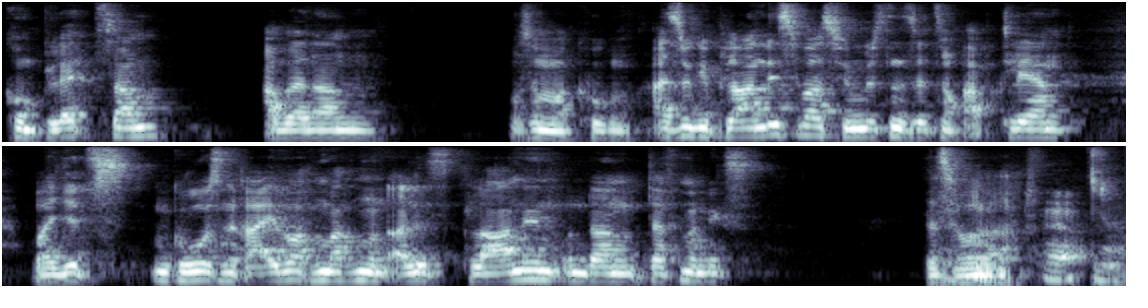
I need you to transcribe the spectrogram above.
komplett zusammen, aber dann muss man mal gucken. Also geplant ist was, wir müssen es jetzt noch abklären, weil jetzt einen großen Reibach machen und alles planen und dann darf man nichts. Das war Ja. Ja,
